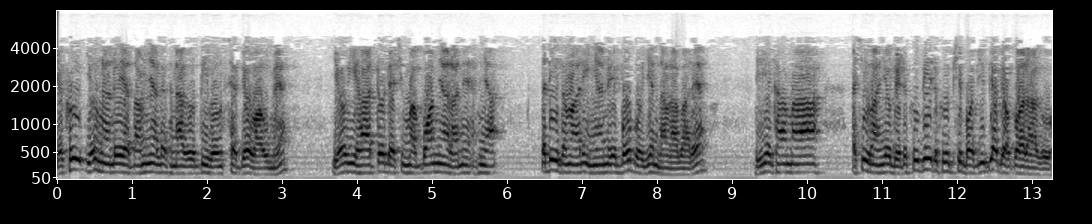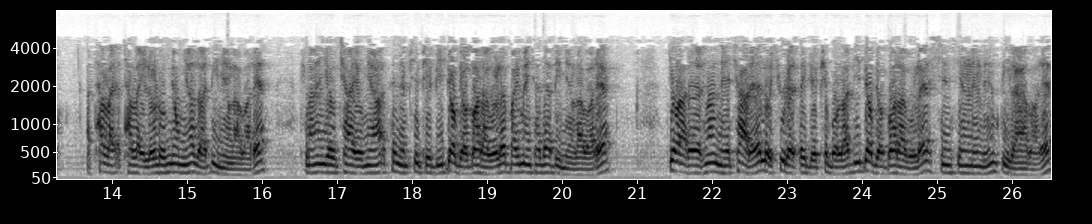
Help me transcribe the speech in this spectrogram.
ယခုယုံနာတို့ရဲ့တာမညလက္ခဏာကိုသိပုံဆက်ပြောပါဦးမယ်ယောဂီဟာတိုးတက်ရှိမှပွားများတာနဲ့အမျှတတိသမารိဉာဏ်တွေပို့ပို့ရင့်တန်လာပါတယ်ဒီအခါမှာအရှိခံရုပ်တွေတစ်ခုပြီးတစ်ခုဖြစ်ပေါ်ပြီးပျောက်ပျောက်သွားတာကိုအထက်လိုက်အထက်လိုက်လိုလိုမြောင်များစွာသိမြင်လာပါတယ်။လှမ်းရုပ်ချရုံများအဆင့်ဆင့်ဖြစ်ဖြစ်ပြီးပျောက်ပျောက်သွားတာကိုလည်းပိုင်ပိုင်ခြားခြားသိမြင်လာပါတယ်ကြွတယ်နှမ်းနေချတယ်လို့ရှုတဲ့စိတ်တွေဖြစ်ပေါ်လာပြီးပျောက်ပျောက်သွားတာကိုလည်းရှင်းရှင်းလင်းလင်းသိလာရပါတယ်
